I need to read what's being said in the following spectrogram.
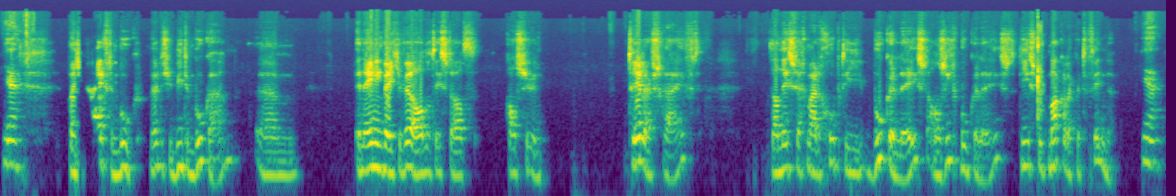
Ja. Want je schrijft een boek, hè, dus je biedt een boek aan. Um, en één ding weet je wel, dat is dat als je een thriller schrijft, dan is zeg maar de groep die boeken leest, aan zich boeken leest, die is natuurlijk makkelijker te vinden. Ja.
